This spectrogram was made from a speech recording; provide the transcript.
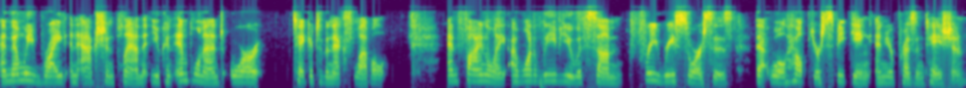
and then we write an action plan that you can implement or take it to the next level. And finally, I want to leave you with some free resources that will help your speaking and your presentation.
